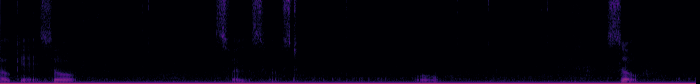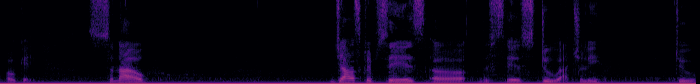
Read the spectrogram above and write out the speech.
Okay so let's fill this first. Oh. So okay. So now JavaScript says uh, this is 2 actually. 2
